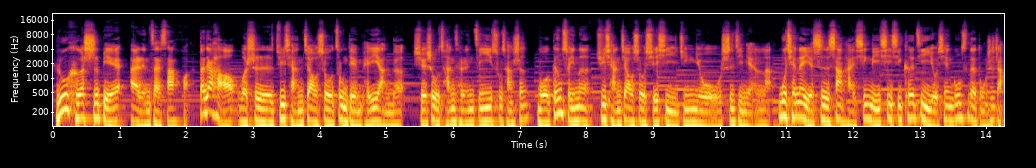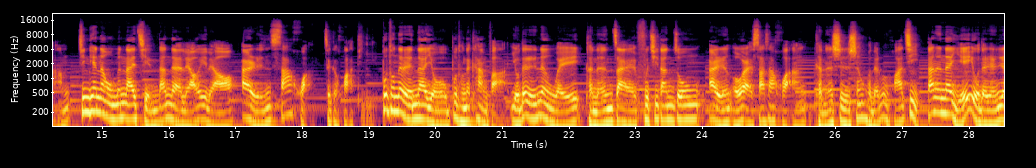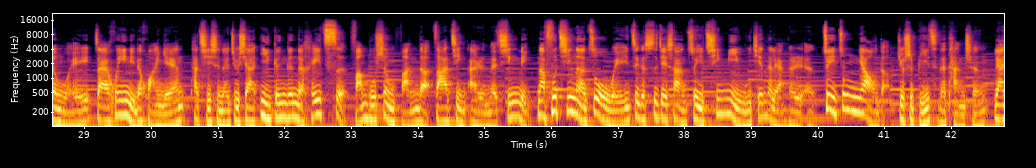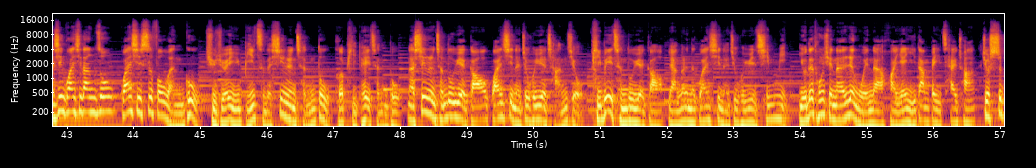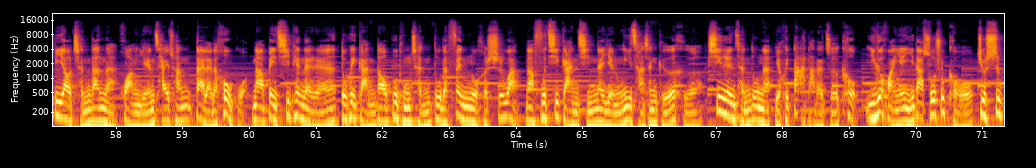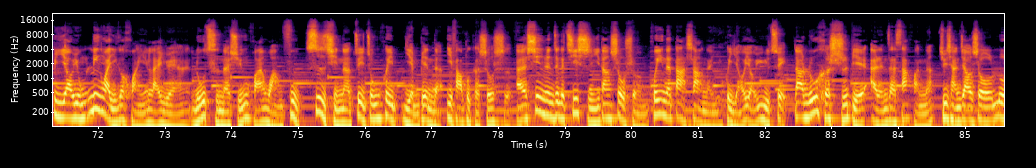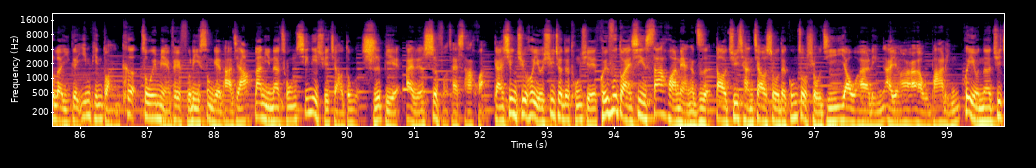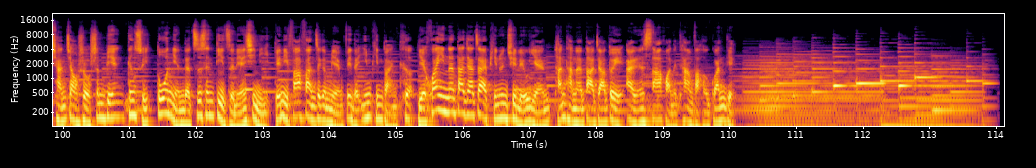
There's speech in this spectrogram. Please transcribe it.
如何识别爱人在撒谎？大家好，我是居强教授重点培养的学术传承人之一苏长生。我跟随呢居强教授学习已经有十几年了，目前呢也是上海心理信息科技有限公司的董事长。今天呢，我们来简单的聊一聊爱人撒谎。这个话题，不同的人呢有不同的看法。有的人认为，可能在夫妻当中，爱人偶尔撒撒谎，可能是生活的润滑剂。当然呢，也有的人认为，在婚姻里的谎言，它其实呢就像一根根的黑刺，防不胜防的扎进爱人的心里。那夫妻呢，作为这个世界上最亲密无间的两个人，最重要的就是彼此的坦诚。两性关系当中，关系是否稳固，取决于彼此的信任程度和匹配程度。那信任程度越高，关系呢就会越长久；匹配程度越高，两个人的关系呢就会越亲密。有的同学呢认为呢，谎言一旦被拆穿，就势必要承担呢谎言拆穿带来的后果。那被欺骗的人都会感到不同程度的愤怒和失望。那夫妻感情呢也容易产生隔阂，信任程度呢也会大大的折扣。一个谎言一旦说出口，就势必要用另外一个谎言来圆，如此呢循环往复，事情呢最终会演变得一发不可收拾。而信任这个基石一旦受损，婚姻的大厦呢也会摇摇欲坠。那如何识别爱人在撒谎呢？居强教授录了一个音频短课，作为免费福利送给大家，让你呢从心理学角度识别爱人是否在撒谎。感兴趣或有需求的同学，回复短信“撒谎”两个字到居强教授的工作手机幺五二零二幺二二五八零，会有呢居强教授身边跟随多年的资深弟子联系你，给你发放这个免费的音频短课。也欢迎呢大家在评论区留言，谈谈呢大大家。对爱人撒谎的看法和观点。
